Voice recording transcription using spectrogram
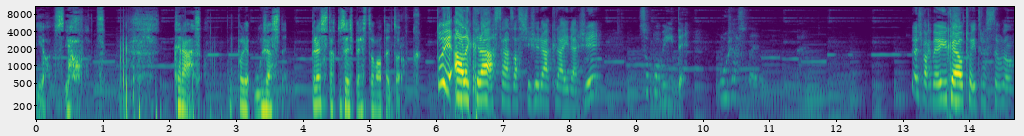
Jo, sněhovat. Krása. Úplně úžasné. Presne takto se představoval tento rok. To je ale krásná zastěžená krajina, že? Co povíte? Úžasné. To je fakt nevím, jaké auto intro jsem měl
